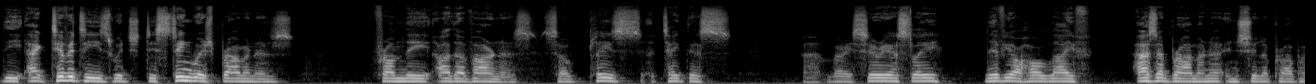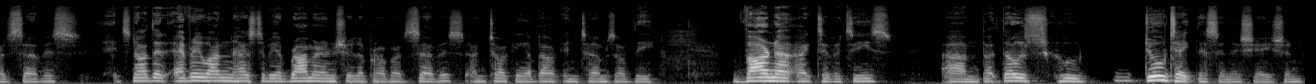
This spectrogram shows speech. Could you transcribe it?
the activities which distinguish brahmanas from the other varnas. So please take this uh, very seriously. Live your whole life as a brahmana in Srila Prabhupada's service it's not that everyone has to be a Brahmin in Srila Prabhupada's service. I'm talking about in terms of the Varna activities. Um, but those who do take this initiation,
